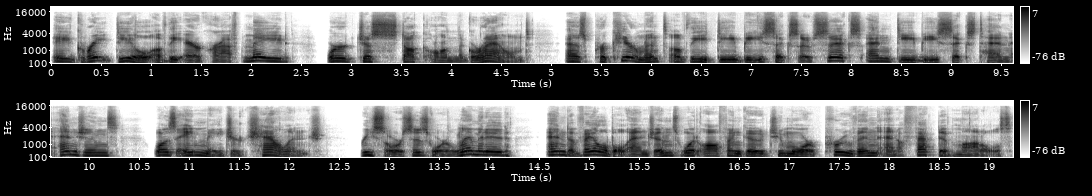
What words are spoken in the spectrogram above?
a great deal of the aircraft made were just stuck on the ground, as procurement of the DB606 and DB610 engines was a major challenge. Resources were limited, and available engines would often go to more proven and effective models,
